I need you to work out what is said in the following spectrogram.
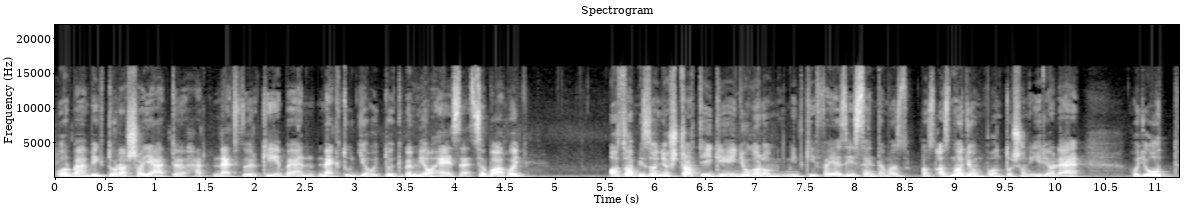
Orbán Viktor a saját hát networkében megtudja, hogy tulajdonképpen mi a helyzet. Szóval, hogy az a bizonyos stratégiai nyugalom, mint kifejezés, szerintem az, az, az nagyon pontosan írja le, hogy ott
